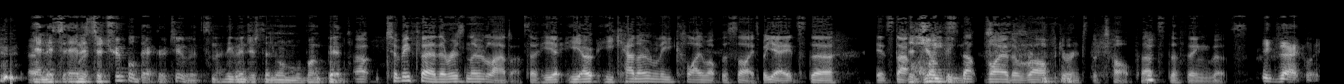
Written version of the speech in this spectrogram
And it's and it's a triple decker too. It's not even just a normal bunk bed. Uh, to be fair, there is no ladder, so he he he can only climb up the sides. But yeah, it's the It's that The hoist jumping. up via the rafter into the top. That's the thing that's. Exactly.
